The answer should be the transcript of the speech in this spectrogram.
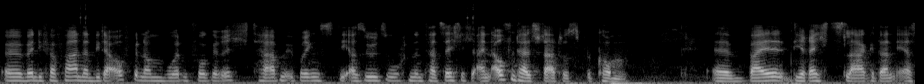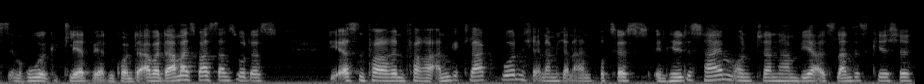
wenn die Verfahren dann wieder aufgenommen wurden vor Gericht, haben übrigens die Asylsuchenden tatsächlich einen Aufenthaltsstatus bekommen, äh, weil die Rechtslage dann erst in Ruhe geklärt werden konnte. Aber damals war es dann so, dass die ersten Pfarrerinnen und Pfarrer angeklagt wurden. Ich erinnere mich an einen Prozess in Hildesheim und dann haben wir als Landeskirche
